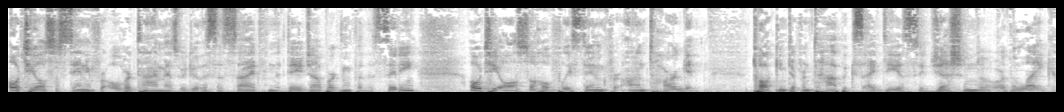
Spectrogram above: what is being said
OT also standing for overtime as we do this aside from the day job working for the city. OT also hopefully standing for on target, talking different topics, ideas, suggestions, or the like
